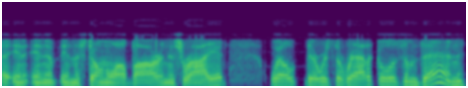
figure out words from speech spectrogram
uh, in, in, a, in the Stonewall bar in this riot. Well, there was the radicalism then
